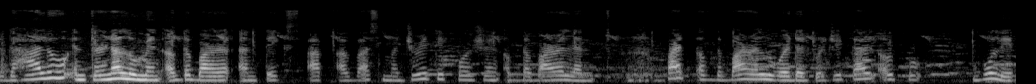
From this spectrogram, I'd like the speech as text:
The hollow internal lumen of the barrel and takes up a vast majority portion of the barrel length. Part of the barrel where the projectile or bullet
